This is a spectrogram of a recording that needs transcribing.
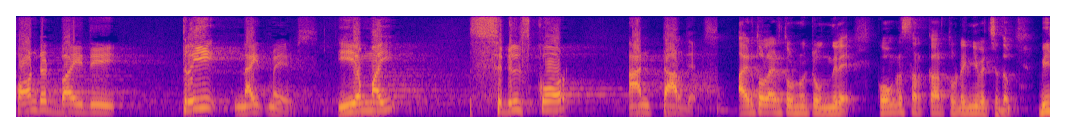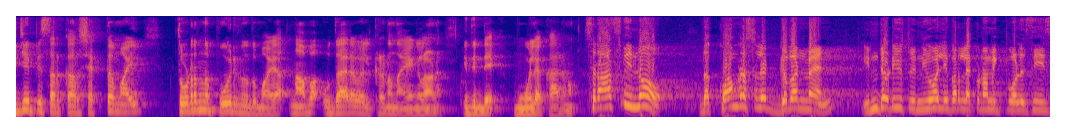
haunted by the three nightmares EMI, civil score, and targets. ആയിരത്തി തൊള്ളായിരത്തി തൊണ്ണൂറ്റി ഒന്നിലെ കോൺഗ്രസ് സർക്കാർ തുടങ്ങി വെച്ചതും ബി ജെ പി സർക്കാർ ശക്തമായി തുടർന്ന് പോരുന്നതുമായ നവ ഉദാരവൽക്കരണ നയങ്ങളാണ് ഇതിന്റെ മൂല കാരണം Sir, as we know, the Congress led government introduced neoliberal economic policies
